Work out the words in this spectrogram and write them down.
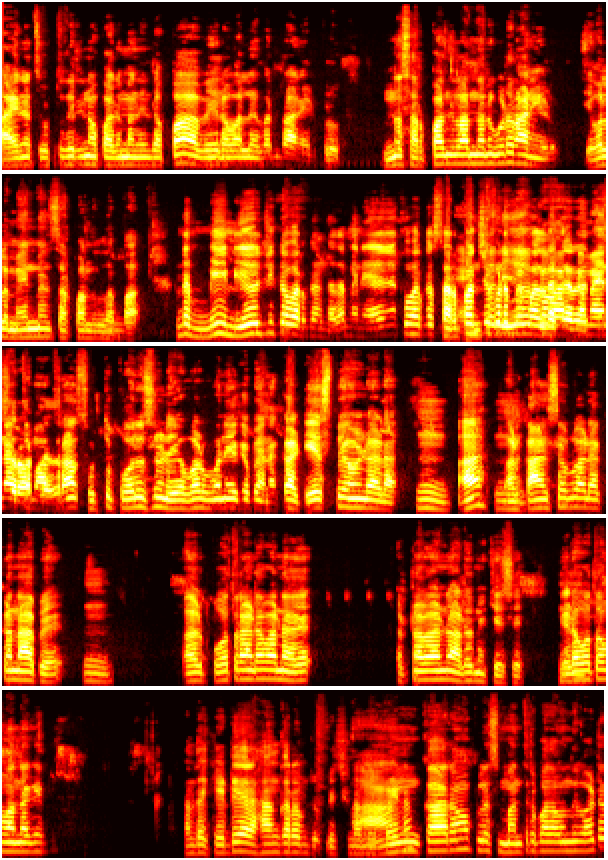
ఆయన చుట్టూ తిరిగిన పది మంది తప్ప వేరే వాళ్ళు ఎవరు రానిడు ఇప్పుడు. ఉన్న సర్పంచులందరినీ కూడా రానిడు ఎవరు మెయిన్ మెయిన్ సర్పంచులు తప్ప. అంటే మీ నియోజకవర్గం కదా మీ నియోజకవర్గ సర్పంచ్? మాత్రం చుట్టూ పోలీసులు ఎవడు పోనీయకపోయినా. అక్కడ డీఎస్పీ ఉండాడు. వాడు కానిస్టేబుల్ వాడు ఎక్కడ నాపే. వాడు పోతారంటే వాడిని అట్లా వాడిని అడుగు నిచ్చేసి ఎడబోతాం మన దగ్గర అంత కేటీఆర్ అహంకారం చూపించిన? అహంకారం ప్లస్ మంత్రి పదవి ఉంది కాబట్టి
